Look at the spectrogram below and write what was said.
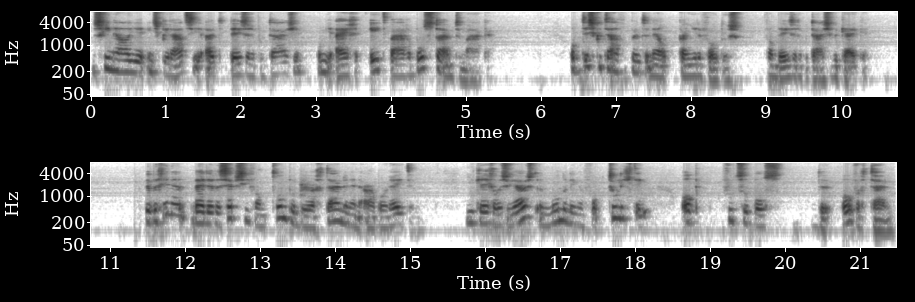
Misschien haal je inspiratie uit deze reportage om je eigen eetbare bostuin te maken. Op discutafel.nl kan je de foto's van deze reportage bekijken. We beginnen bij de receptie van Trompenburg Tuinen en Arboreten. Hier kregen we zojuist een mondelinge toelichting op voedselbos De Overtuin.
